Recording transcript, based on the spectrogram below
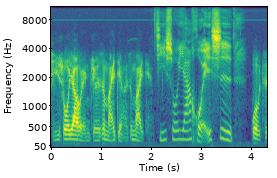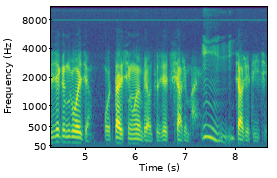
急缩压回，你觉得是买点还是卖点？急缩压回是，我直接跟各位讲，我带新会员朋友直接下去买，嗯，下去低接。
